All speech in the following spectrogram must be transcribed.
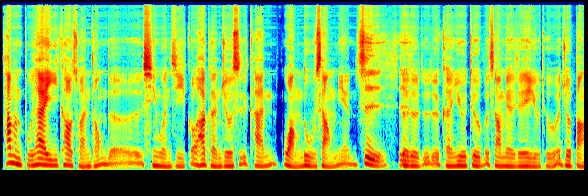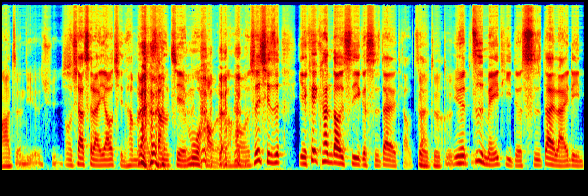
他们不太依靠传统的新闻机构，他可能就是看网络上面。是，是，对对对对，可能 YouTube 上面的这些 YouTuber 就帮他整理了讯息。我、哦、下次来邀请他们来上节目好了 哈。所以其实也可以看到是一个时代的挑战。对对，对对对，因为自媒体的时代来临。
